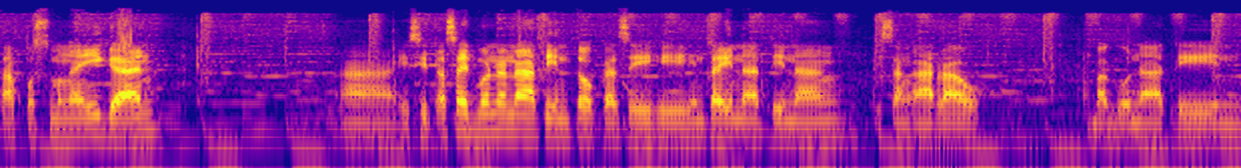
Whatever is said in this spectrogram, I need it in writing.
Tapos mga igan, ah, isit aside muna natin to kasi hihintayin natin ng isang araw bago natin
